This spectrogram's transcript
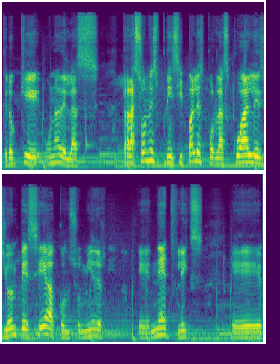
creo que una de las razones principales por las cuales yo empecé a consumir eh, Netflix eh,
